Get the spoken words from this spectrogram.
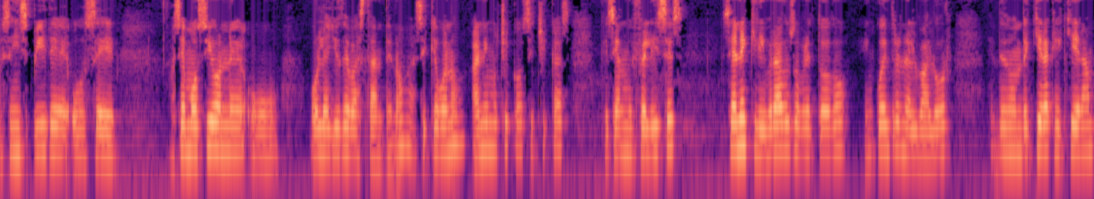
se inspire o se, se emocione o, o le ayude bastante, ¿no? Así que bueno, ánimo chicos y chicas, que sean muy felices, sean equilibrados sobre todo, encuentren el valor de donde quiera que quieran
